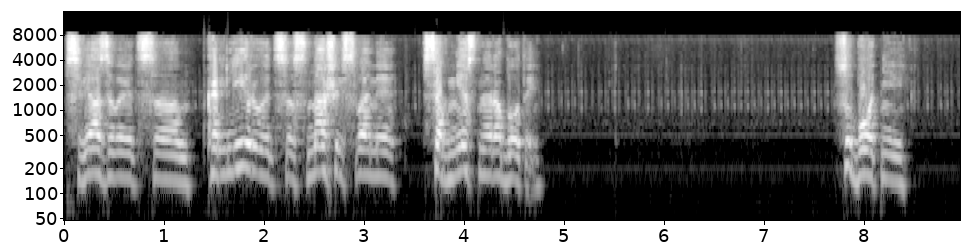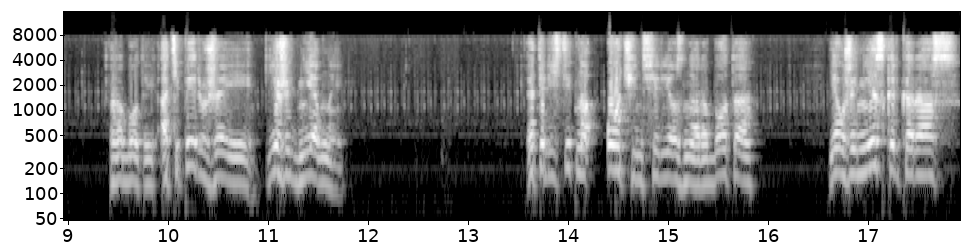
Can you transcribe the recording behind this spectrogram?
связывается, коррелируется с нашей с вами совместной работой. Субботней работой, а теперь уже и ежедневной. Это действительно очень серьезная работа, я уже несколько раз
